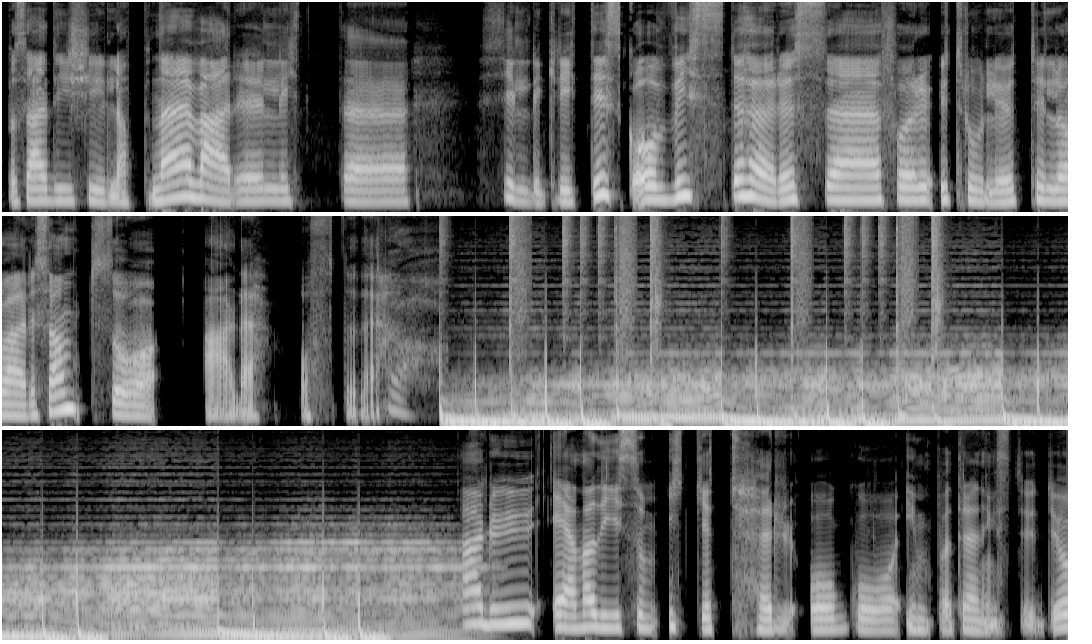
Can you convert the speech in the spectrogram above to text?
på seg de skylappene. Være litt eh, kildekritisk. Og hvis det høres eh, for utrolig ut til å være sant, så er det ofte det. Ja. Er du en av de som ikke tør å gå inn på et treningsstudio,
